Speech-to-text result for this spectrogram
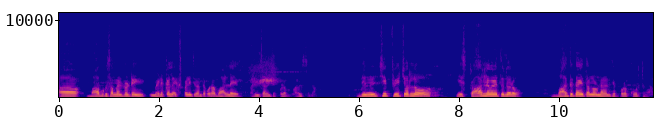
ఆ బాబుకు సంబంధించినటువంటి మెడికల్ ఎక్స్పెండిచర్ అంతా కూడా వాళ్ళే భరించాలని చెప్పి కూడా భావిస్తున్నాం. దీని నుంచి ఫ్యూచర్లో ఈ స్టార్లు ఎవరైతే ఉన్నారో బాధ్యతాయుతంగా ఉండాలని చెప్పి కూడా కోరుతున్నాం.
